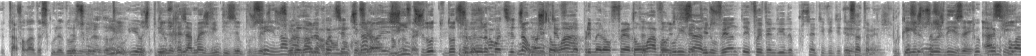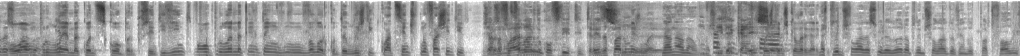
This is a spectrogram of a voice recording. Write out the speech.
está a falar da seguradora. Da seguradora. Sim, eu, mas podia arranjar mais 20 exemplos destes. Sim, não, seguradora não, não, 400 não, milhões. 20 de, outro, de outras Seguradora 400 não, milhões, teve lá, uma primeira oferta estão lá valorizados. 190 e foi vendida por 123 Exatamente. Milhões. Porque aí as pessoas dizem, ah, sim, ou há um problema quando se compra por 120, ou há um problema que tem um valor contabilístico de 400 que não faz sentido. Já vamos a falar do conflito de interesses. Estamos a falar no mesmo ano. Não, não, não. Mas depois temos que alargar Mas podemos falar da seguradora ou podemos falar da venda de portfólios.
